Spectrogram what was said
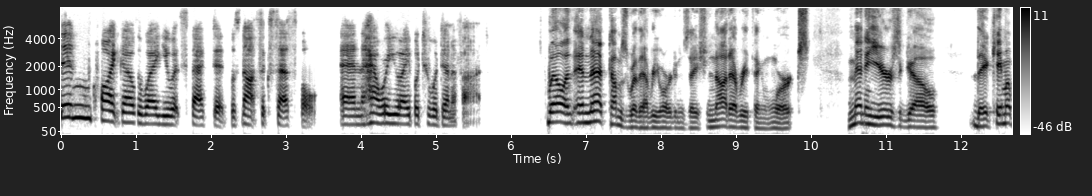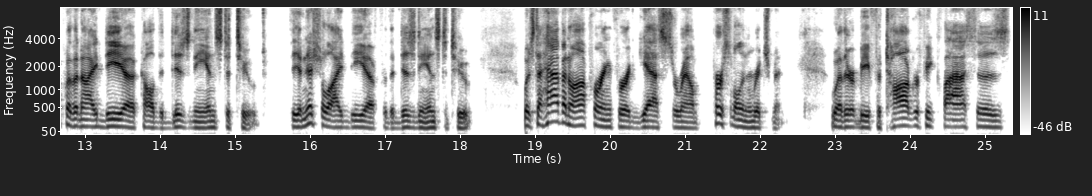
didn't quite go the way you expected, was not successful and how are you able to identify it? Well, and, and that comes with every organization. Not everything works. Many years ago, they came up with an idea called the Disney Institute. The initial idea for the Disney Institute was to have an offering for guests around personal enrichment, whether it be photography classes,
